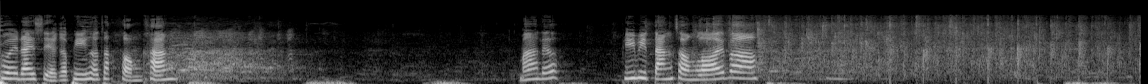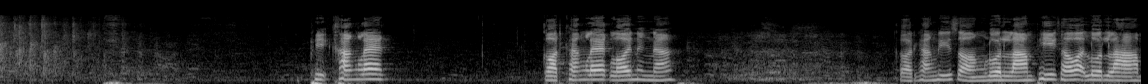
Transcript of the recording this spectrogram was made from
ช่วยได้เสียกับพี่เขาสักสองครั้ง มาเร็ว พี่มีตังสองร้อยเปล่าพี่ครั้งแรก กอดครั้งแรกร้อยหนึ่งนะ กอดครั้งที่สองลวนลามพี่เขาอะลวนลาม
